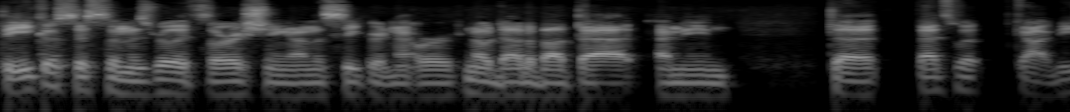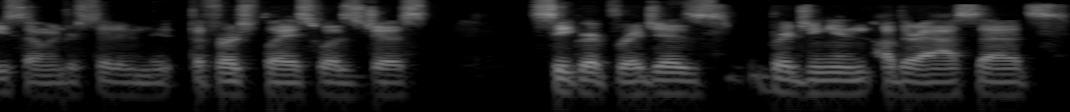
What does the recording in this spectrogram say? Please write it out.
the ecosystem is really flourishing on the Secret Network, no doubt about that. I mean, the that's what got me so interested in the, the first place was just secret bridges, bridging in other assets,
